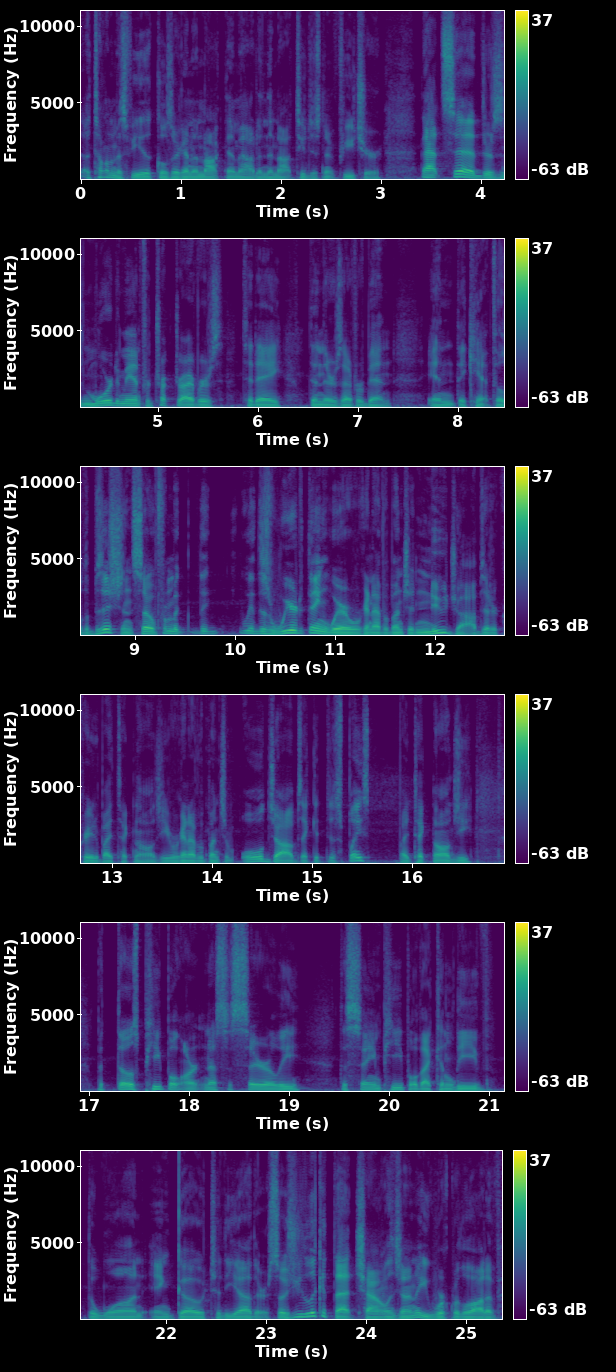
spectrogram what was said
autonomous vehicles are going to knock them out in the not too distant future. That said, there's more demand for truck drivers today than there's ever been, and they can't fill the position. So from a, the, we have this weird thing where we're going to have a bunch of new jobs that are created by technology. We're going to have a bunch of old jobs that get displaced by technology, but those people aren't necessarily the same people that can leave the one and go to the other. So as you look at that challenge, I know you work with a lot of,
